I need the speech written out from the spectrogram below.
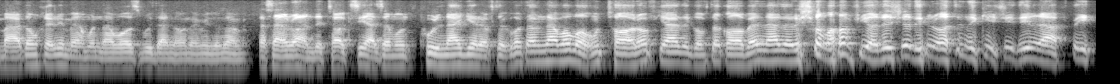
مردم خیلی مهمون نواز بودن و نمی‌دونم. مثلا راننده تاکسی ازمون پول نگرفته. گفتم نه بابا اون تعارف کرده. گفته قابل نداره. شما هم پیاده شدین راتون کشیدین رفتی.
